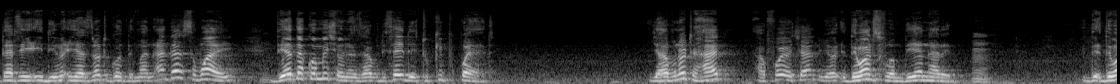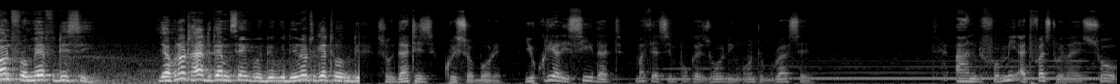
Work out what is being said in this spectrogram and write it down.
that he, he, not, he has not got the money, and that's why the other commissioners have decided to keep quiet. You have not heard Afoyo Chan, you- the ones from the NRM, hmm. The, the one from FDC. You have not heard them saying we did, we did not get. So that is Chris Obore. You clearly see that Mathias Mpuuga is holding on to grasses. And for me, at first, when I saw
